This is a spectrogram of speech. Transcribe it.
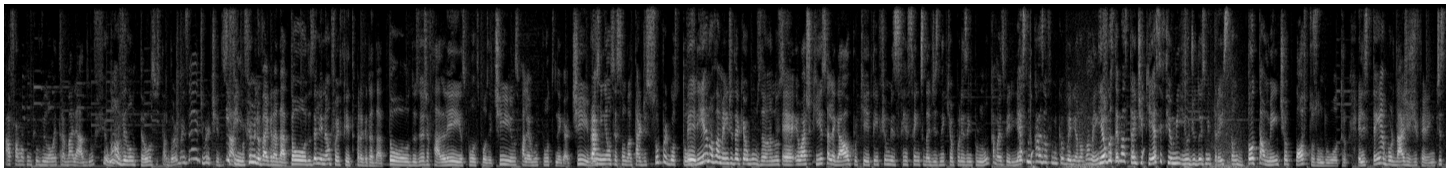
a forma com que o vilão é trabalhado no filme. Não é um vilão tão assustador, mas é divertido, sabe? Enfim, o filme não vai agradar a todos, ele não foi feito para agradar a todos. Eu já falei os pontos positivos, falei alguns pontos negativos. Pra mim é uma sessão da tarde super gostoso. Veria novamente daqui a alguns anos. É, eu acho que isso é legal, porque tem filmes recentes da Disney que eu, por exemplo, nunca mais veria. Esse, no caso, é um filme que eu veria novamente. E eu gostei bastante que esse filme e o de 2003 são totalmente opostos um do outro. Eles têm abordagens diferentes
